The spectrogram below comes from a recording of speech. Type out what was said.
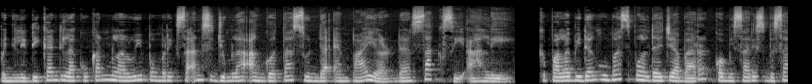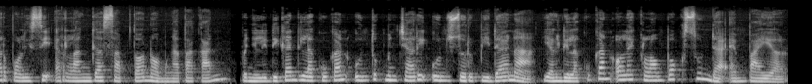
Penyelidikan dilakukan melalui pemeriksaan sejumlah anggota Sunda Empire dan saksi ahli. Kepala Bidang Humas Polda Jabar, Komisaris Besar Polisi Erlangga Saptono mengatakan, penyelidikan dilakukan untuk mencari unsur pidana yang dilakukan oleh kelompok Sunda Empire.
